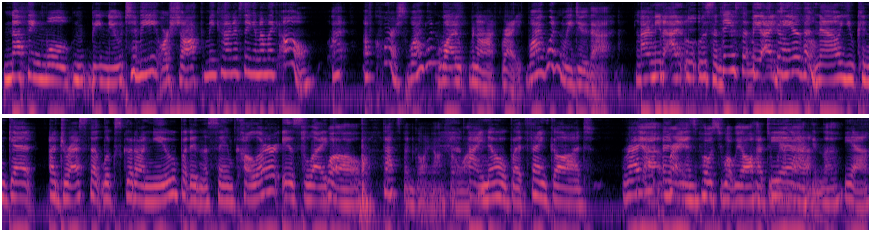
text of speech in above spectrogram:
nothing will be new to me or shock me, kind of thing, and I'm like, oh, I, of course. Why wouldn't we? Why not? Right. Why wouldn't we do that? I mean, I listen. Things that the you go, idea that "Oh." now you can get a dress that looks good on you, but in the same color, is like Well, that's been going on for a while. I know, but thank God, right? yeah, I right. mean, As opposed to what we all had to wear yeah, back in the. yeah.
